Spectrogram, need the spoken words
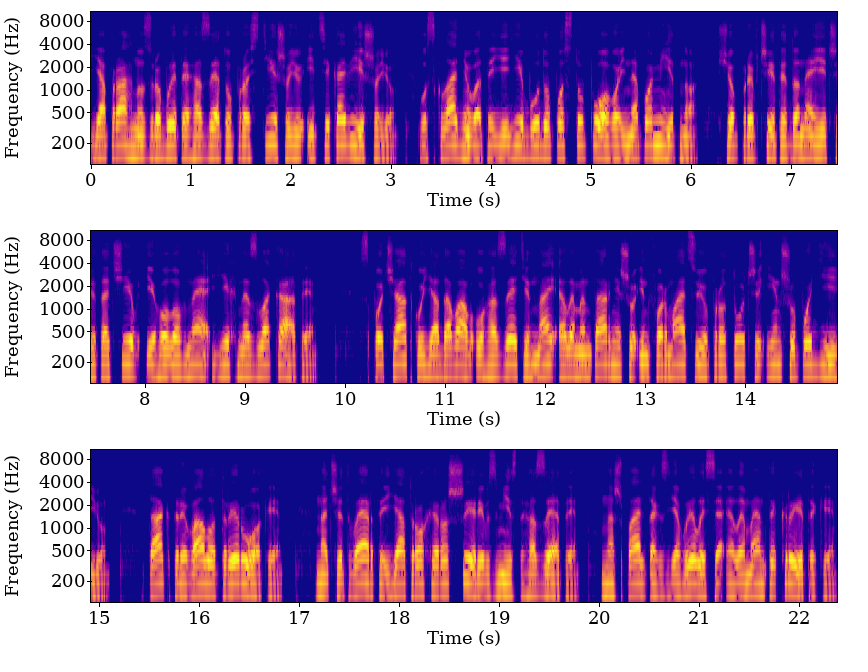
Я прагну зробити газету простішою і цікавішою, ускладнювати її буду поступово і непомітно, щоб привчити до неї читачів і, головне, їх не злакати. Спочатку я давав у газеті найелементарнішу інформацію про ту чи іншу подію. Так тривало три роки. На четвертий я трохи розширив зміст газети. На шпальтах з'явилися елементи критики.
